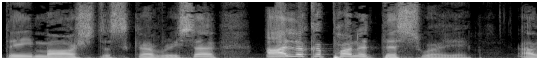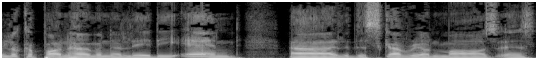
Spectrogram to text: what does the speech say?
the Mars discovery. So I look upon it this way. I look upon Homo naledi and uh, the discovery on Mars as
